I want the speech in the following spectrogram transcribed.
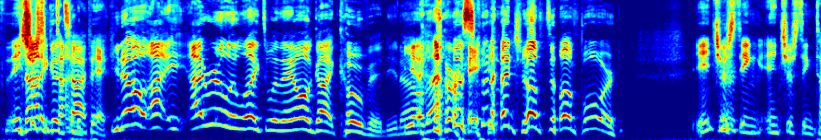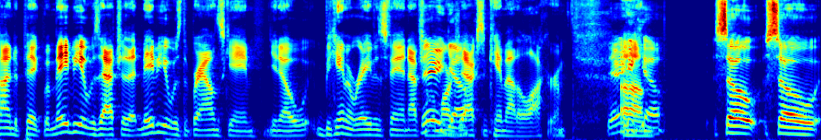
Not a good time, time, to pick. You know, I I really liked when they all got COVID. You know, yeah, that was right. when I jumped on board. Interesting, interesting time to pick, but maybe it was after that. Maybe it was the Browns game. You know, became a Ravens fan after Lamar Jackson came out of the locker room. There you um, go. So, so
